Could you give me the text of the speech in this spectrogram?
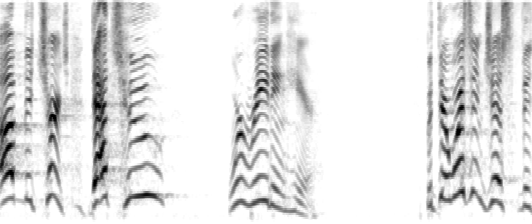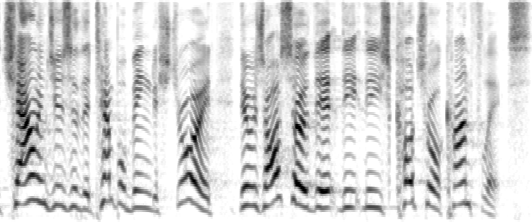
of the church. That's who we're reading here. But there wasn't just the challenges of the temple being destroyed, there was also the, the, these cultural conflicts.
